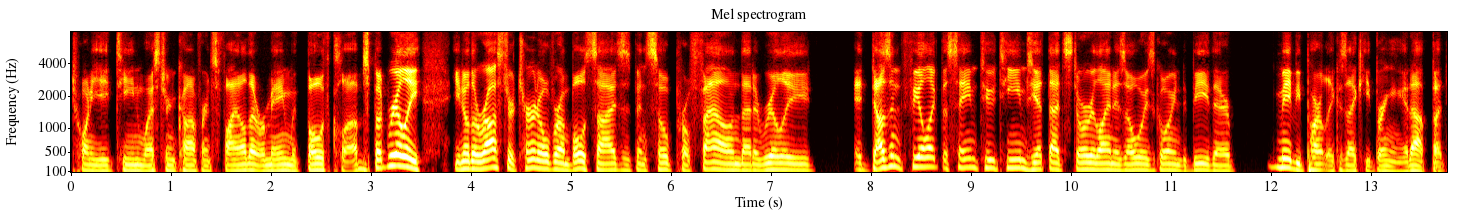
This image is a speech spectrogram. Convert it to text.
2018 Western Conference final that remain with both clubs, but really, you know, the roster turnover on both sides has been so profound that it really it doesn't feel like the same two teams, yet that storyline is always going to be there. Maybe partly because I keep bringing it up, but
